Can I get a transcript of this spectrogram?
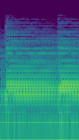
Música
